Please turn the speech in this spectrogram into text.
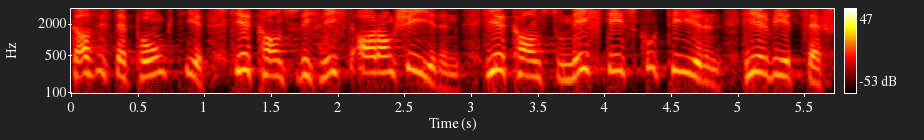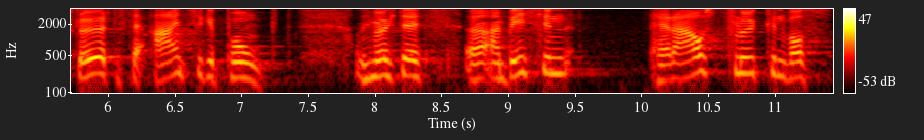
Das ist der Punkt hier. Hier kannst du dich nicht arrangieren. Hier kannst du nicht diskutieren. Hier wird zerstört. Das ist der einzige Punkt. Und ich möchte äh, ein bisschen herauspflücken, was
